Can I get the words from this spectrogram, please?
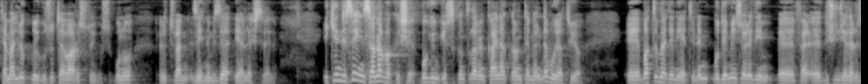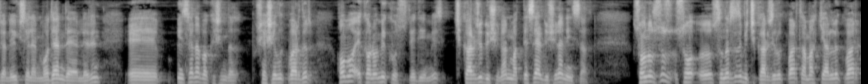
Temellük duygusu, tevarüs duygusu. Bunu lütfen zihnimizde yerleştirelim. İkincisi insana bakışı. Bugünkü sıkıntıların, kaynakların temelinde bu yatıyor. Ee, Batı medeniyetinin, bu demin söylediğim e, e, düşünceler üzerinde yükselen modern değerlerin e, insana bakışında şaşılık vardır. Homo economicus dediğimiz çıkarcı düşünen, maddesel düşünen insan. Sonursuz, so, e, sınırsız bir çıkarcılık var, tamahkarlık var.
